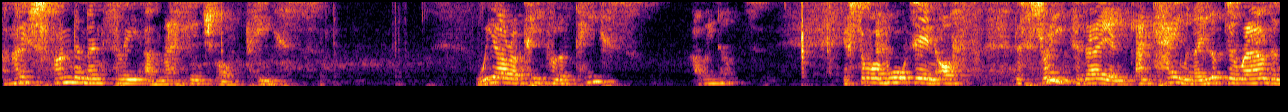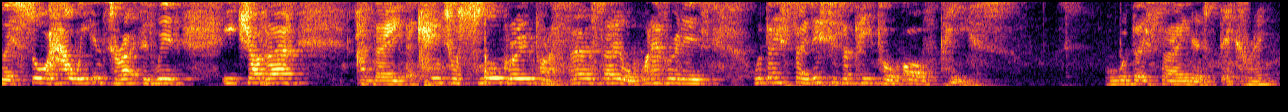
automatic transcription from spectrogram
And that is fundamentally a message of peace. We are a people of peace, are we not? If someone walked in off the street today and, and came and they looked around and they saw how we interacted with each other and they, they came to a small group on a Thursday or whatever it is, would they say this is a people of peace? Or would they say there's bickering?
